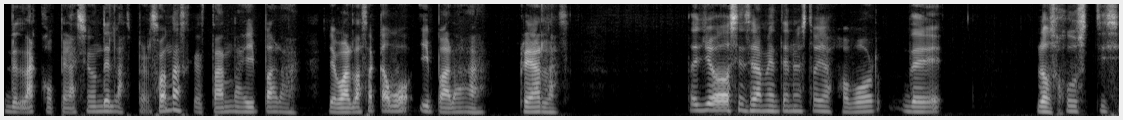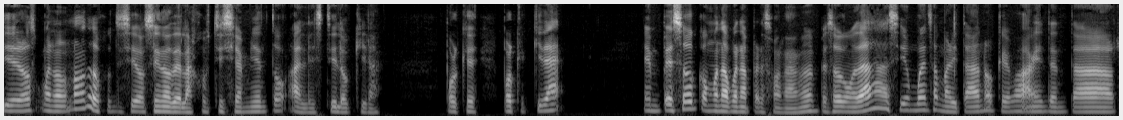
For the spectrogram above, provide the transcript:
de la cooperación de las personas que están ahí para llevarlas a cabo y para crearlas. Yo sinceramente no estoy a favor de los justicieros, bueno, no de los justicieros, sino del ajusticiamiento al estilo Kira. ¿Por qué? Porque Kira empezó como una buena persona, ¿no? Empezó como de, ah, sí, un buen samaritano que va a intentar,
